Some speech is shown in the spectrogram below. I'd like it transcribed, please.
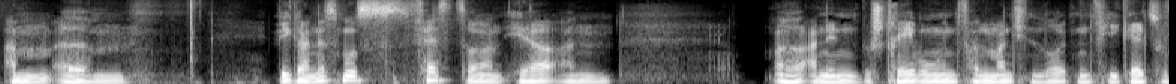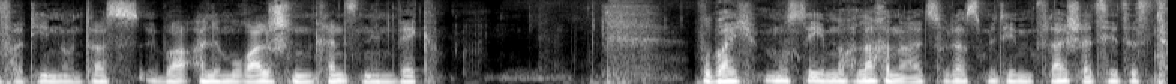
am ähm, Veganismus fest, sondern eher an, äh, an den Bestrebungen von manchen Leuten viel Geld zu verdienen und das über alle moralischen Grenzen hinweg. Wobei ich musste eben noch lachen, als du das mit dem Fleisch erzähltest.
